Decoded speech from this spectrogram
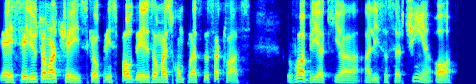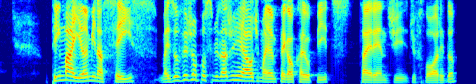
E aí seria o Jamar Chase, que é o principal deles, é o mais completo dessa classe. Eu vou abrir aqui a, a lista certinha, ó. Tem Miami na 6, mas eu vejo uma possibilidade real de Miami pegar o Kyle Pitts, Tyrant de, de Flórida.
